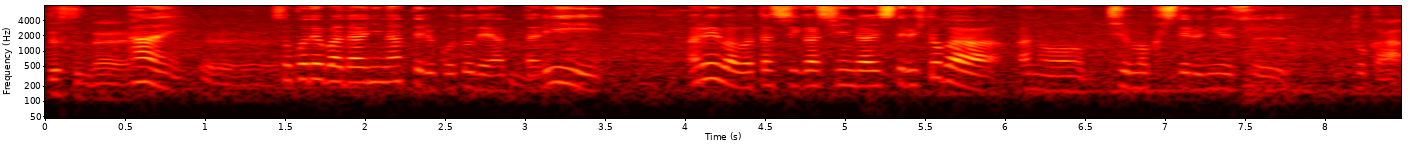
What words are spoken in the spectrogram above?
ですね。はい、えー、そこで話題になっていることであったり、うん、あるいは私が信頼している人があの注目しているニュースとか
